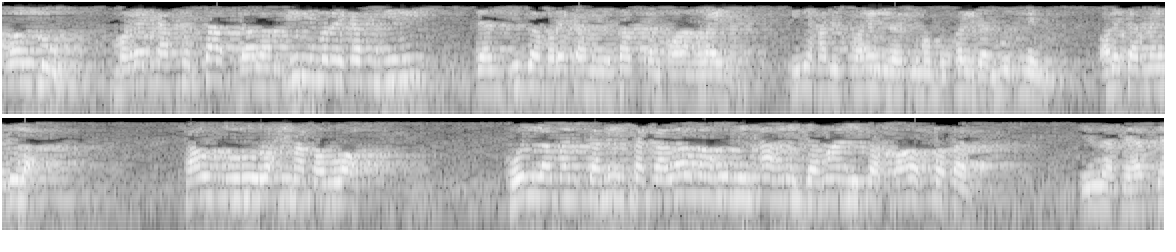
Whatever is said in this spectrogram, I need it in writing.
awallu. Mereka sesat dalam diri mereka sendiri dan juga mereka menyesatkan orang lain. Ini hadis sahih dari Imam Bukhari dan Muslim. Oleh karena itulah, Fanzuru rahimakallah. Kullaman kamilta kalamahu min ahli zamanika khasatan. Ini nasihatnya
